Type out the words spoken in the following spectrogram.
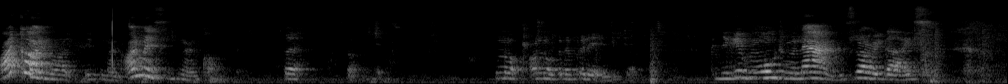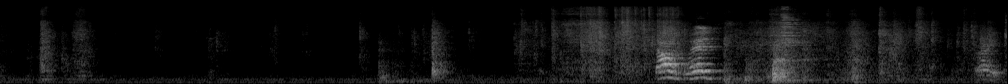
I kind of like Superman. I made Superman comic, but that's not the chance. I'm not. I'm not gonna put it in the chance. Cause you give them all to my nan. Sorry, guys. That was weird. Right.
